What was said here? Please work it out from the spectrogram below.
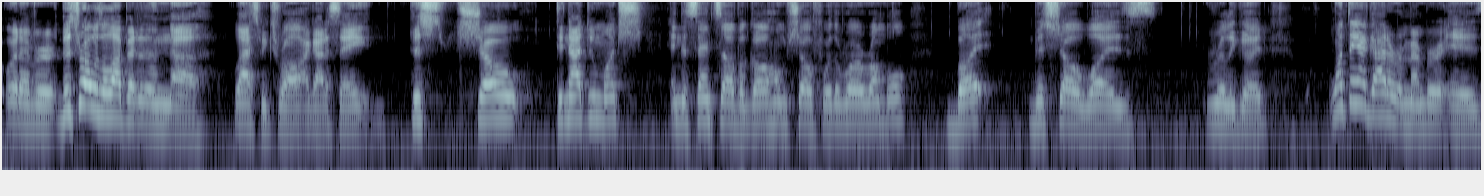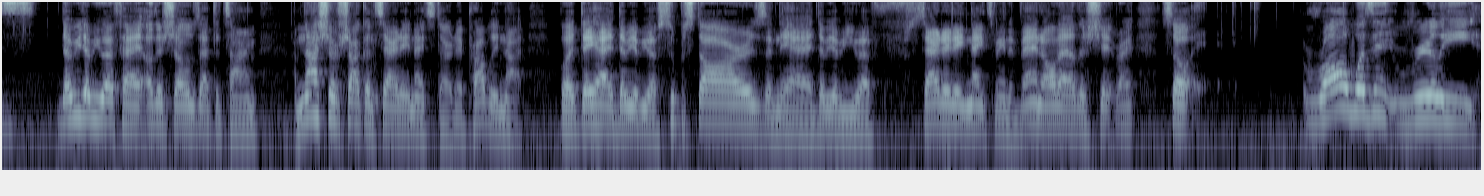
whatever. This Raw was a lot better than uh, last week's Raw. I gotta say, this show did not do much in the sense of a go home show for the Royal Rumble, but this show was really good. One thing I gotta remember is WWF had other shows at the time. I'm not sure if Shotgun Saturday Night started. Probably not. But they had WWF Superstars and they had WWF Saturday Night's Main Event, all that other shit, right? So Raw wasn't really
